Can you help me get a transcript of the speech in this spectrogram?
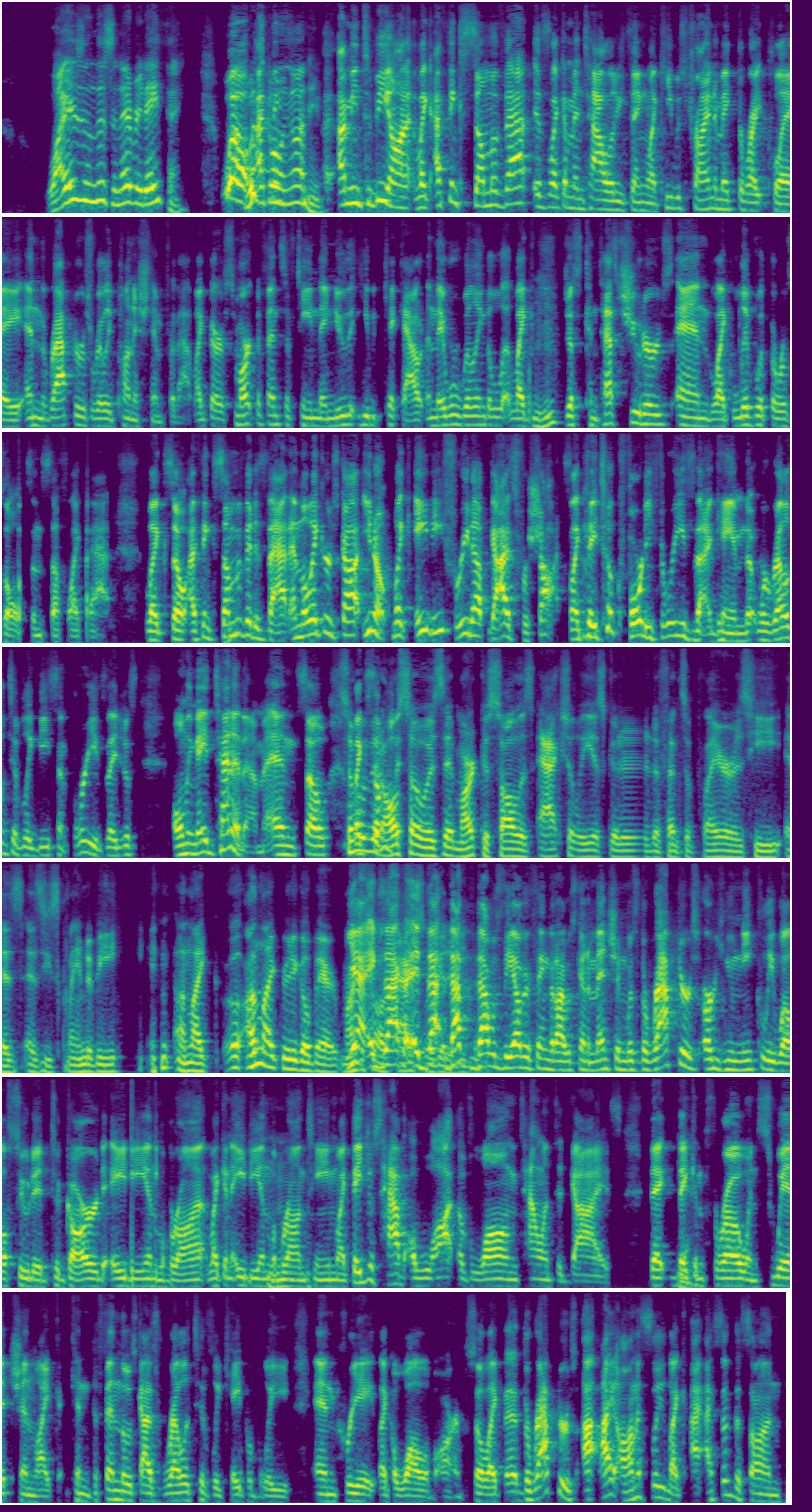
why isn't this an everyday thing? Well What's I think- going on here? I mean, to be honest, like I think some of that is like a mentality thing. Like he was trying to make the right play, and the Raptors really punished him for that. Like they're a smart defensive team; they knew that he would kick out, and they were willing to like Mhm. just contest shooters and like live with the results and stuff like that. Like so, I think some of it is that, and the Lakers got you know like AD freed up guys for shots. Like they took 43s that game that were relatively decent threes. They just only made 10 of them, and so Some like, of some it of it- also is that Marc Gasol is actually as good a defensive player as he as as he's claimed to be. unlike unlike Rudy Gobert. Marc yeah, exactly. That that that was the other thing that I was going to mention was the Raptors are uniquely well suited to guard AD and LeBron, like an AD and Mhm. LeBron team. Like they just have a lot of long, talented guys that they Yeah. can throw and switch and like can defend those guys relatively capably and create like a wall of arms. So like the, the Raptors, I, I honestly like I, I said this on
